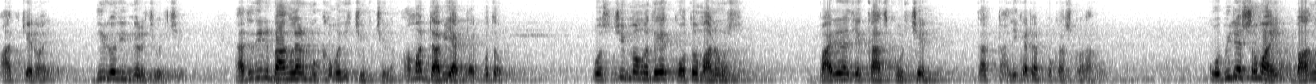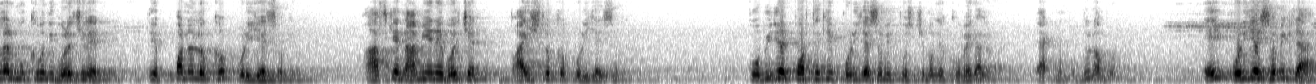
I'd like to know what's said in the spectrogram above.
আজকে নয়, দীর্ঘদিন ধরে চলছে। এতদিন বাংলার মুখ্যমন্ত্রী চুপ ছিল। আমার দাবি একটাই, প্রথম, পশ্চিমবঙ্গ থেকে কত মানুষ বাইরেরা যে কাজ করছেন তার তালিকাটা প্রকাশ করা হোক। কোভিডের সময় বাংলার মুখ্যমন্ত্রী বলেছিলেন, তেপ্পান্ন লক্ষ পরিযায়ী শ্রমিক। আজকে নামিয়ে এনে বলছেন, বাইশ লক্ষ পরিযায়ী শ্রমিক। কোভিডের পর থেকে পরিযায়ী শ্রমিক পশ্চিমবঙ্গে কমে গেল। এক নম্বর। দু নম্বর, এই পরিযায়ী শ্রমিকরা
